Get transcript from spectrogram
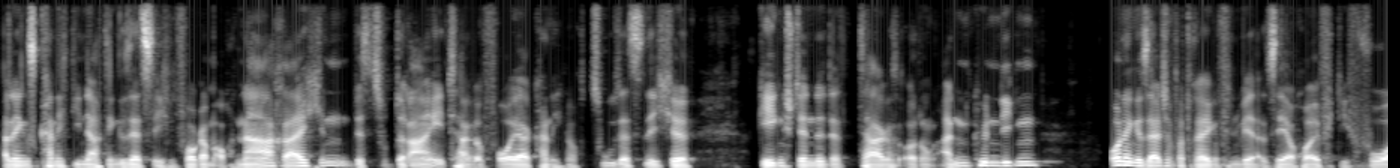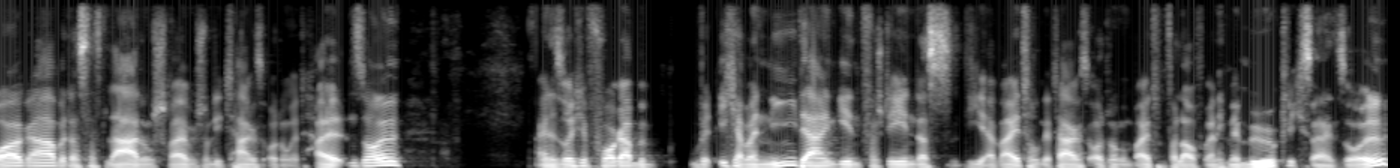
Allerdings kann ich die nach den gesetzlichen Vorgaben auch nachreichen. Bis zu drei Tage vorher kann ich noch zusätzliche Gegenstände der Tagesordnung ankündigen. Und in Gesellschaftsverträgen finden wir sehr häufig die Vorgabe, dass das Ladungsschreiben schon die Tagesordnung enthalten soll. Eine solche Vorgabe würde ich aber nie dahingehend verstehen, dass die Erweiterung der Tagesordnung im weiteren Verlauf gar nicht mehr möglich sein soll.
